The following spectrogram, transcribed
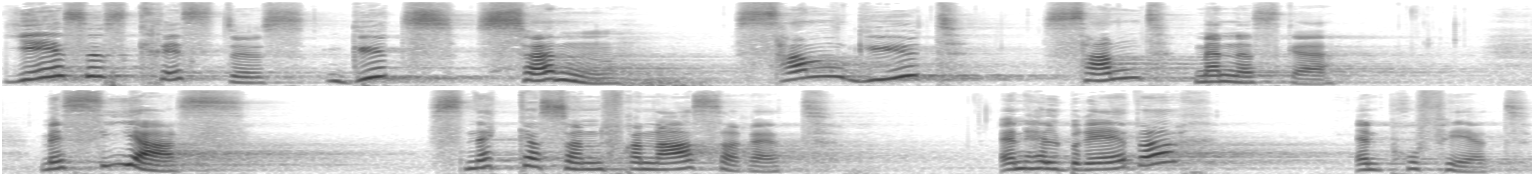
Jesus Kristus, Guds sønn, sann Gud, sant menneske. Messias, snekkersønn fra Nasaret. En helbreder, en profet.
